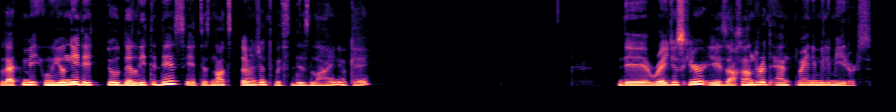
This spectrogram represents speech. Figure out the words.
Let me, you need it to delete this, it is not tangent with this line, okay? The radius here is 120 millimeters.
